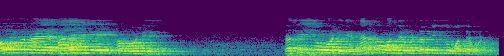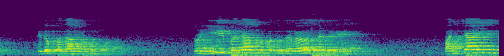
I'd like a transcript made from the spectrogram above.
ಅವರು ನಾಳೆ ಬಾದಾಮಿಗೆ ಅವ್ರು ಓಟಿದೆ. ಸತೀಶ್ಗೂ ಓಟಿದೆ. ನನಗೂ ಒಂದೇ ಓಟು, ನಿಮಗೂ ಒಂದೇ ಓಟು. ಇದು ಪ್ರಜಾಪ್ರಭುತ್ವ. ಸೊ ಈ ಪ್ರಜಾಪ್ರಭುತ್ವದ ವ್ಯವಸ್ಥೆಯಲ್ಲಿ ಪಂಚಾಯತಿಂದ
